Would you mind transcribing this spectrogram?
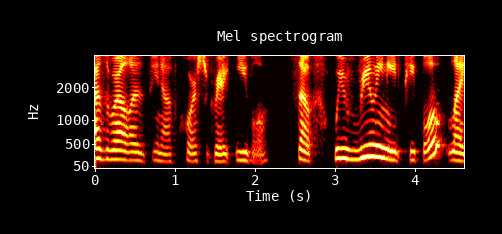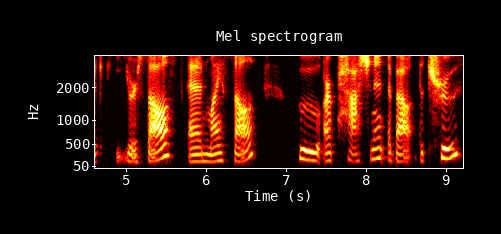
as well as, you know, of course, great evil. So we really need people like yourself and myself who are passionate about the truth,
